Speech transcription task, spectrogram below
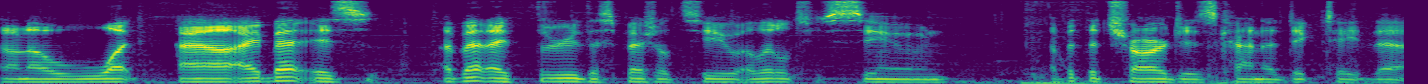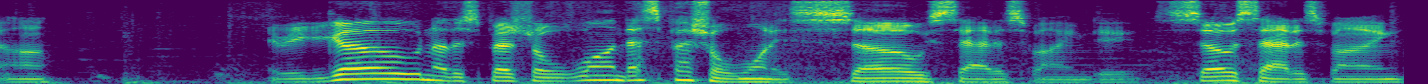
I don't know what... Uh, I bet is I bet I threw the special 2 a little too soon. I bet the charges kind of dictate that, huh? Here we go, another special 1. That special 1 is so satisfying, dude. So satisfying.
